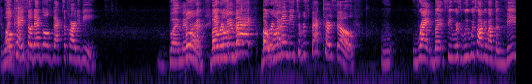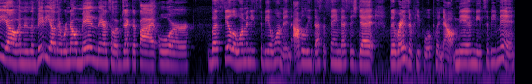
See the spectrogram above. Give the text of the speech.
women. Okay, so that goes back to Cardi B. but remember Boom. but it remember back. But a woman needs to respect herself. right but see we're, we were talking about the video and in the video there were no men there to objectify or But still, a woman needs to be a woman. I believe that's the same message that the Razor people are putting out. Men need to be men.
